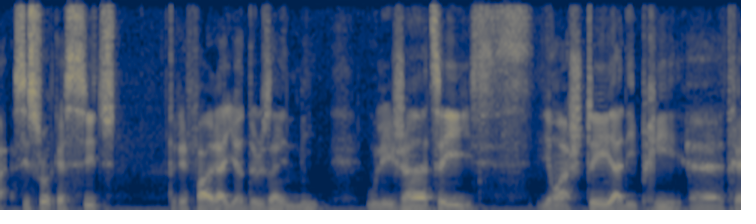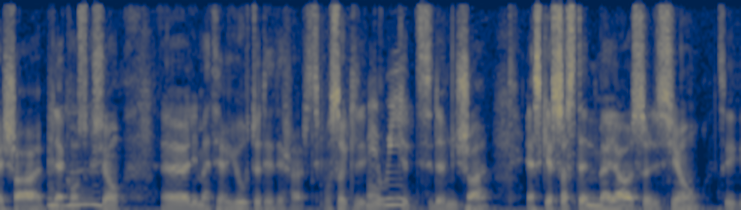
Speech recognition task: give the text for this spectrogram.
ben, c'est sûr que si tu te réfères à il y a deux ans et demi, où les gens, tu sais, ils, ont acheté à des prix euh, très chers, puis la Mhm. construction, euh, les matériaux, tout était cher. C'est pour ça que, oui. c'est devenu cher. Est-ce que ça, c'était une meilleure solution? Tu sais,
